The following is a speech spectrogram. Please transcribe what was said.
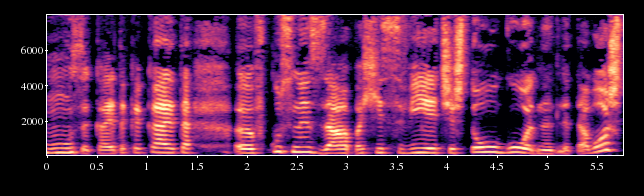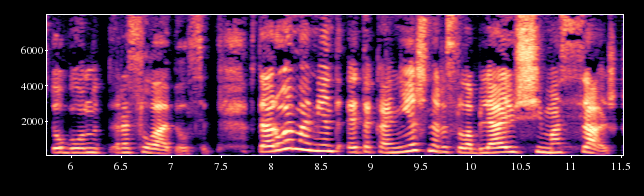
музыка, это какая-то э, вкусные запахи, свечи, что угодно для того, чтобы он расслабился. Второй момент это, конечно, расслабляющий массаж.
